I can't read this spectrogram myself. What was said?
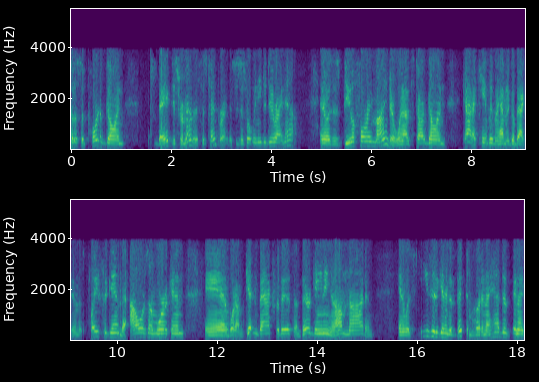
so supportive, going, Babe, just remember, this is temporary. This is just what we need to do right now. And it was this beautiful reminder when I would start going, God, I can't believe I'm having to go back in this place again, the hours I'm working, and what I'm getting back for this, and they're gaining and I'm not, and and it was easy to get into victimhood, and I had to and I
